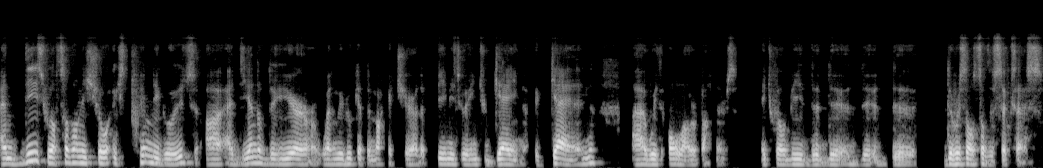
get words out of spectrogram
And this will certainly show extremely good uh, at the end of the year when we look at the market share that Veeam is going to gain again uh, with all our partners. It will be the, the, the, the, the results of the success.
